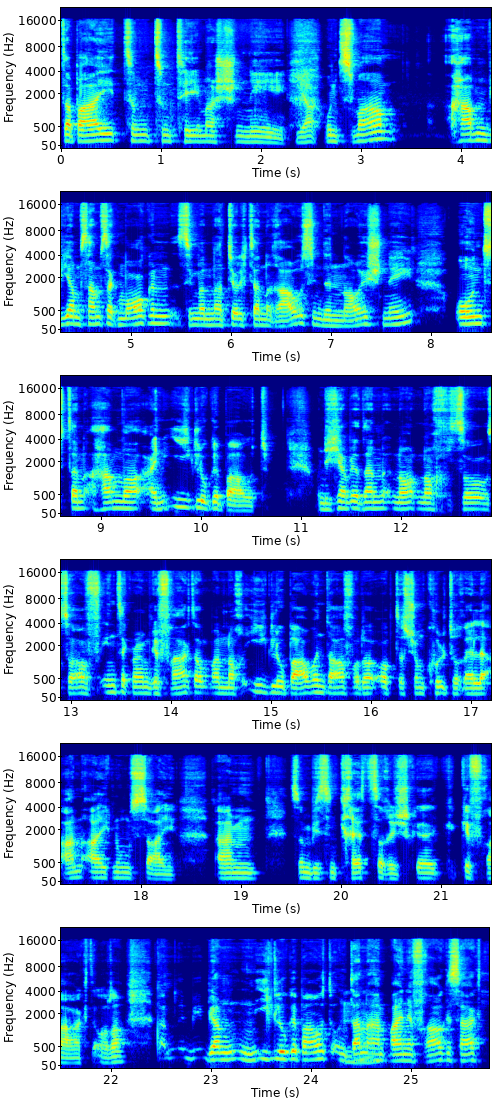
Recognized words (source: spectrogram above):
dabei zum, zum Thema Schnee. Ja. Und zwar haben wir am Samstagmorgen, sind wir natürlich dann raus in den Neuschnee und dann haben wir ein Iglu gebaut. Und ich habe ja dann noch, noch so, so auf Instagram gefragt, ob man noch Iglu bauen darf oder ob das schon kulturelle Aneignung sei. Ähm, so ein bisschen kretzerisch ge gefragt, oder? Ähm, wir haben ein Iglu gebaut und mhm. dann hat meine Frau gesagt,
